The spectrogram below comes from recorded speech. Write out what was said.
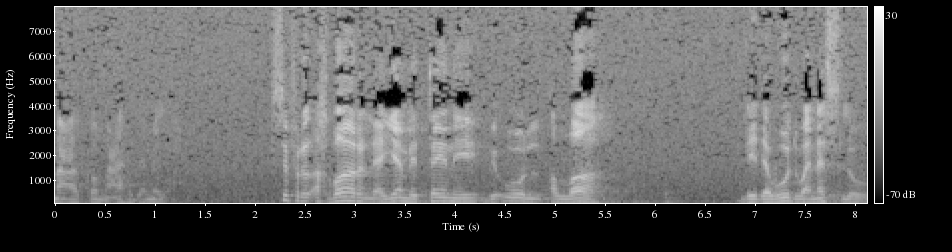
معكم عهد ملح. سفر الأخبار الأيام الثاني بيقول الله لداود ونسله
